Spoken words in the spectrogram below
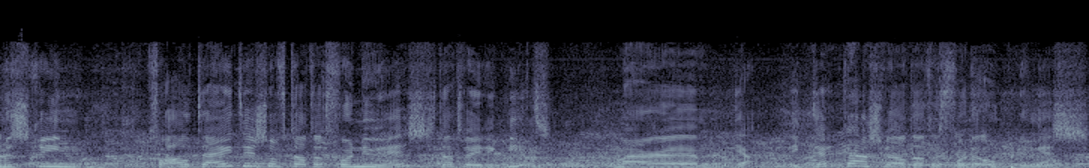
misschien voor altijd is of dat het voor nu is, dat weet ik niet. Maar eh, ja, ik denk haast wel dat het voor de opening is.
